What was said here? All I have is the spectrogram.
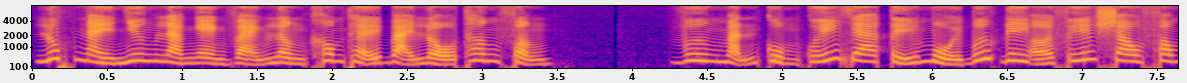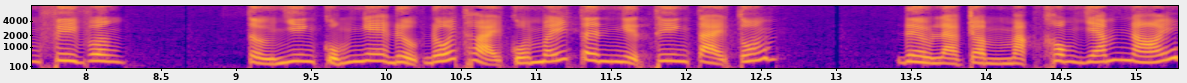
Lúc này nhưng là ngàn vạn lần không thể bại lộ thân phận. Vương Mãnh cùng Quý gia tỷ muội bước đi ở phía sau Phong Phi Vân. Tự nhiên cũng nghe được đối thoại của mấy tên nghịch thiên tài tuấn, đều là trầm mặc không dám nói,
